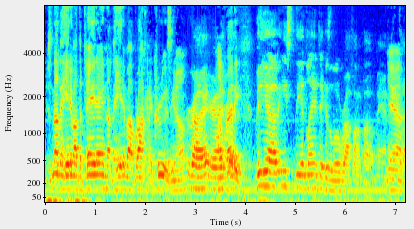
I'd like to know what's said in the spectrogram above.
There's nothing to hate about the payday, and nothing to hate about rocking a cruise. You know. Right, right. I'm ready. The uh, east, the Atlantic is a little rough on a boat, man. Yeah. And, uh,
